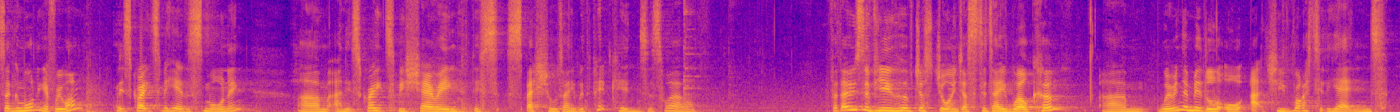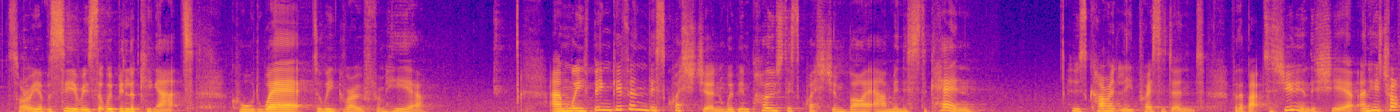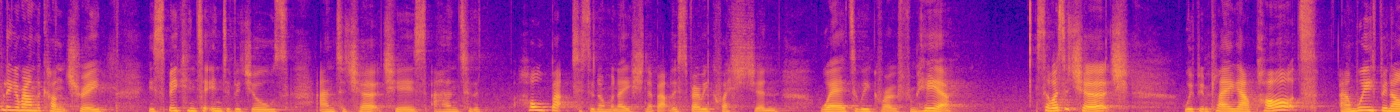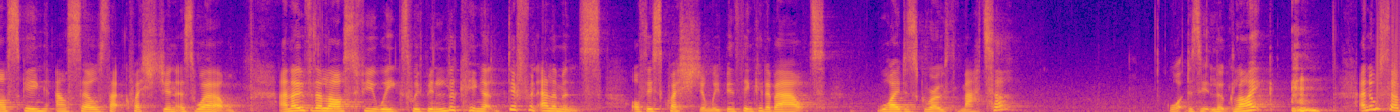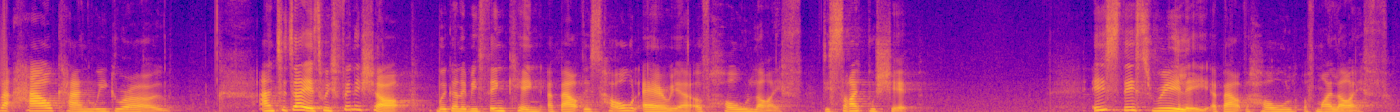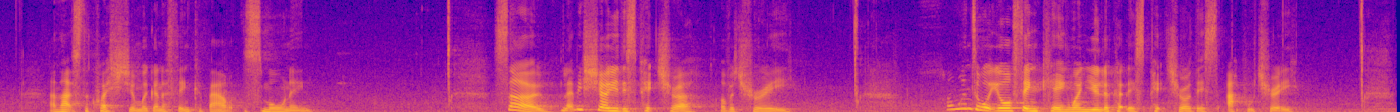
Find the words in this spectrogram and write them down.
So, good morning, everyone. It's great to be here this morning, um, and it's great to be sharing this special day with Pipkins as well. For those of you who have just joined us today, welcome. Um, we're in the middle, or actually right at the end, sorry, of a series that we've been looking at called Where Do We Grow From Here? And we've been given this question, we've been posed this question by our Minister Ken, who's currently president for the Baptist Union this year, and he's travelling around the country He's speaking to individuals and to churches and to the whole Baptist denomination about this very question where do we grow from here? So, as a church, we've been playing our part and we've been asking ourselves that question as well. And over the last few weeks, we've been looking at different elements of this question. We've been thinking about why does growth matter? What does it look like? and also about how can we grow? And today, as we finish up, we're going to be thinking about this whole area of whole life, discipleship. Is this really about the whole of my life? And that's the question we're going to think about this morning. So, let me show you this picture of a tree. I wonder what you're thinking when you look at this picture of this apple tree.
